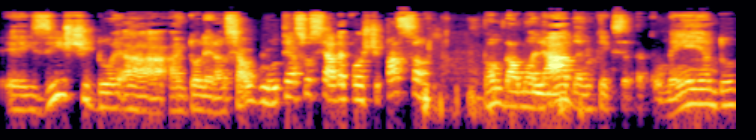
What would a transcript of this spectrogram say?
Existe a, a intolerância ao glúten associada à constipação. Vamos dar uma olhada no que, que você está comendo,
